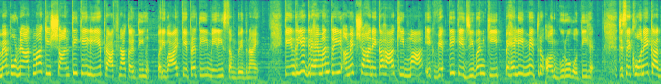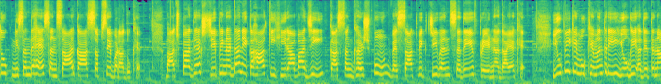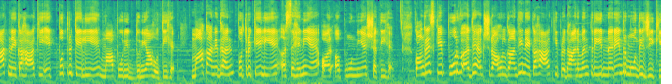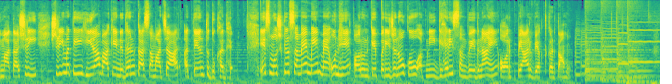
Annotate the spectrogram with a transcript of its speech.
मैं पुण्यात्मा की शांति के लिए प्रार्थना करती हूँ। परिवार के प्रति मेरी संवेदनाएँ। केंद्रीय गृह मंत्री अमित शाह ने कहा कि माँ एक व्यक्ति के जीवन की पहली मित्र और गुरु होती है, जिसे खोने का दुख, निसंदेह संसार का सबसे बड़ा दुख है। भाजपा अध्यक्ष जेपी नड्डा ने कहा कि हीराबा जी का संघर्षपूर्ण व सात्विक जीवन सदैव प्रेरणादायक है। यूपी के मुख्यमंत्री योगी आदित्यनाथ ने कहा कि एक पुत्र के लिए माँ पूरी दुनिया होती है। माँ का निधन पुत्र के लिए असहनीय और अपूर्णीय क्षति है। कांग्रेस के पूर्व अध्यक्ष राहुल गांधी ने कहा कि प्रधानमंत्री नरेंद्र मोदी जी की माता श्री, श्रीमती हीराबा के निधन का समाचार अत्यंत दुखद है। इस मुश्किल समय में मैं उन्हें और उनके परिजनों को अपनी गहरी संवेदनाएँ और प्यार व्यक्त करता हूँ।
